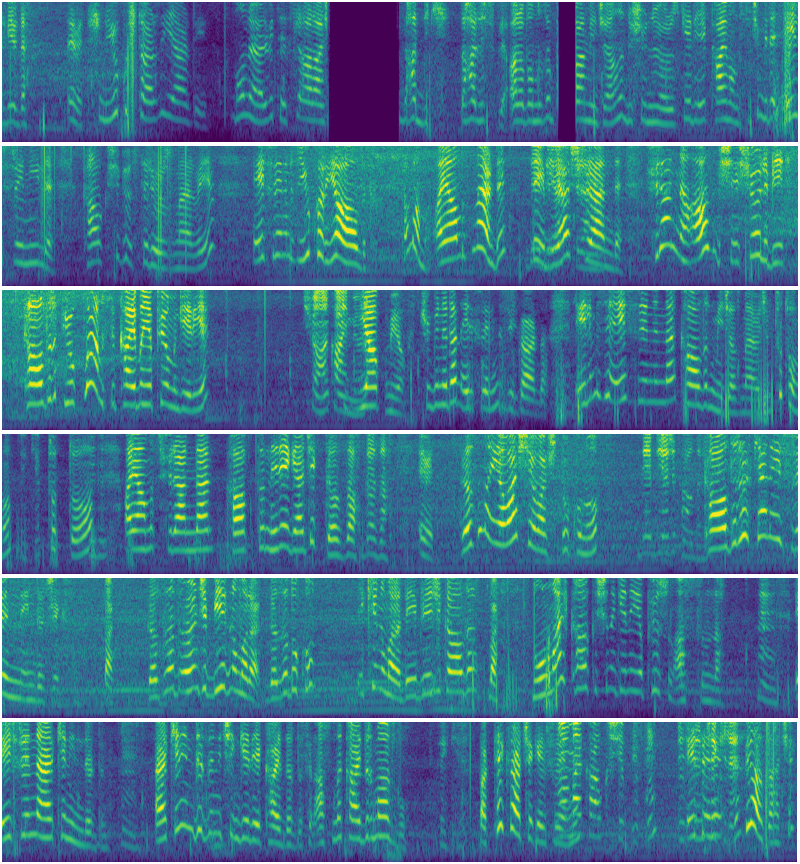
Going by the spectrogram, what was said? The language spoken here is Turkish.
Bir de. Evet, şimdi yokuş tarzı yerdeyiz. Manuel vitesli araç daha dik, daha riskli. Arabamızın kurtarmayacağını düşünüyoruz. Geriye kaymaması için bir de el freniyle kalkışı gösteriyoruz Merve'ye. El frenimizi yukarıya aldık. Tamam mı? Ayağımız nerede? Debriyaj Debriyaj frende. frende. Frenle az bir şey şöyle bir kaldırıp yoklar mısın? Kayma yapıyor mu geriye? Şu an kaymıyor. Yapmıyor. Çünkü neden? El frenimiz yukarıda. Elimizi el freninden kaldırmayacağız Merveciğim. Tut onu. Peki. Tuttun. Hı hı. Ayağımız frenden kalktı. Nereye gelecek? Gaza. Gaza. Evet. Gazına yavaş yavaş dokunup Debriyajı kaldırıyor. kaldırırken el frenini indireceksin. Bak gazına da önce bir numara gaza dokun. iki numara debriyajı kaldır. Bak normal kalkışını gene yapıyorsun aslında. Hı. El frenini erken indirdin. Erken indirdiğin için geriye kaydırdı seni. Aslında kaydırmaz bu. Peki. Bak tekrar çek el frenini. Normal kalkış yap yapıyorum. El el freni çekili. biraz daha çek.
